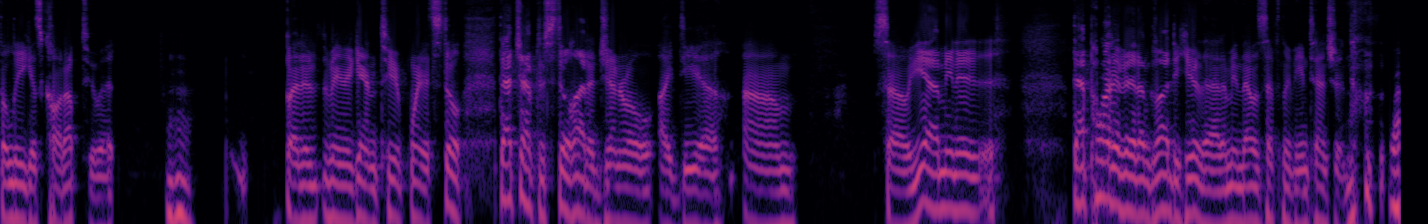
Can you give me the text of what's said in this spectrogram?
the league has caught up to it. Mm-hmm. But it, I mean, again, to your point, it's still that chapter still had a general idea. Um, so yeah, I mean, it, that part of it, I'm glad to hear that. I mean, that was definitely the intention.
